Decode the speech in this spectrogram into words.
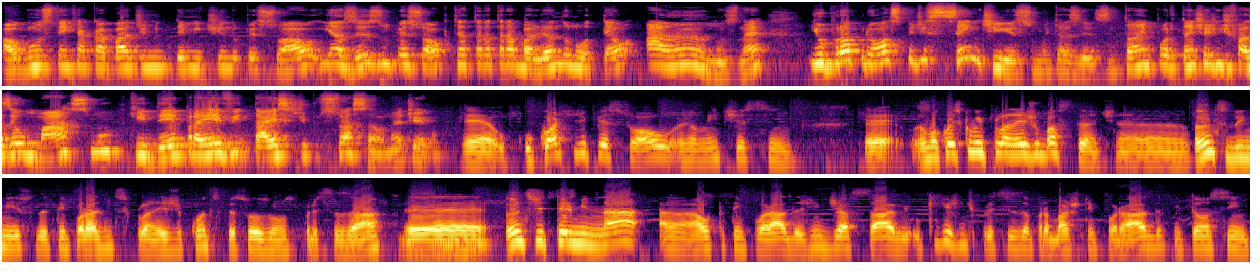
alguns têm que acabar demitindo o pessoal e às vezes um pessoal que está trabalhando no hotel há anos, né? E o próprio hóspede sente isso muitas vezes. Então é importante a gente fazer o máximo que dê para evitar esse tipo de situação, né, Diego? É, o, o corte de pessoal realmente assim. É, é uma coisa que eu me planejo bastante, né? Antes do início da temporada, a gente se planeja quantas pessoas vamos precisar. É, uhum. Antes de terminar a alta temporada, a gente já sabe o que, que a gente precisa para baixa temporada. Então, assim,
